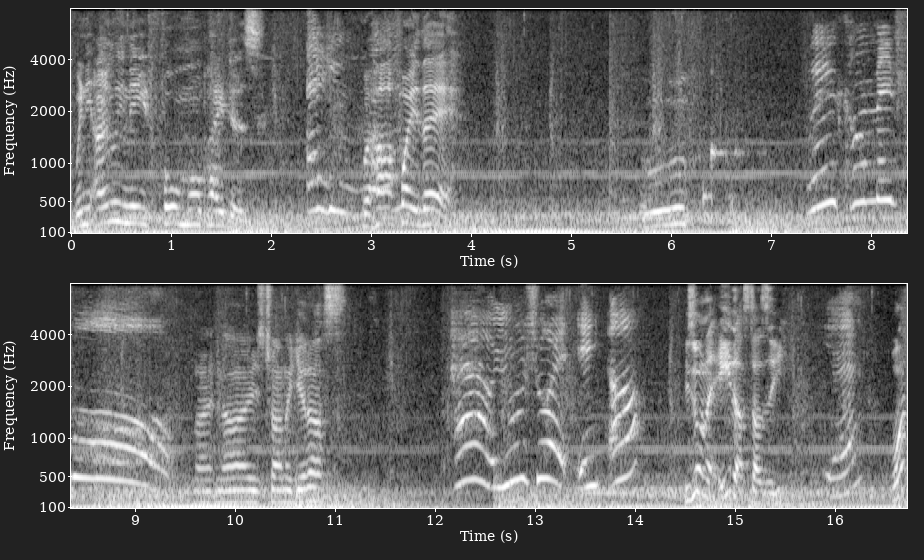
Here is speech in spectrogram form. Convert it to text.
When you only need four more pages. Anyway, We're halfway there. Ooh, Where you coming for? don't know. He's trying to get us. How? You to eat up? He's want to eat us, does he? Yeah. What?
